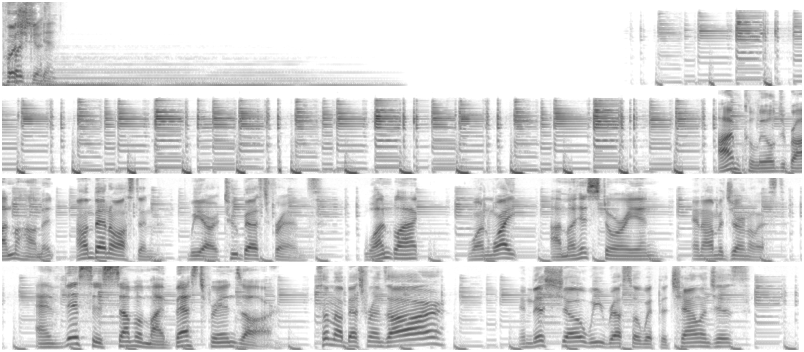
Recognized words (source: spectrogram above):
Pushkin. I'm Khalil Gibran Muhammad. I'm Ben Austin. We are two best friends. One black, one white. I'm a historian. And I'm a journalist. And this is Some of My Best Friends Are. Some of my best friends are. In this show, we wrestle with the challenges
